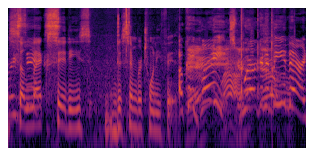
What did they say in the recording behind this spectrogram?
January select 6th. cities December 25th. Okay, Hey, great. wow. We're going to be there.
